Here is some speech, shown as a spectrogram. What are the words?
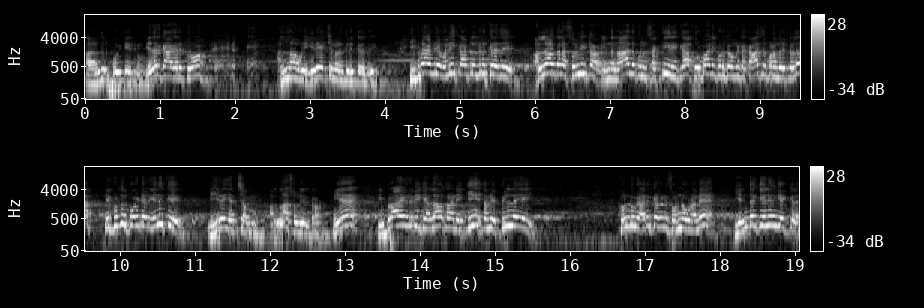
அதை அறுத்துட்டு போயிட்டே இருக்கும் எதற்காக இருக்கிறோம் அல்லாஹ்வுடைய இறைச்சம் எனக்கு இருக்கிறது. இப்ராஹிமுடைய வழிகாட்டல் இருக்கிறது. அல்லாஹ் தலா சொல்லிட்டான் இந்த நாளுக்கு உனக்கு சக்தி இருக்கா? குர்பானி கொடுக்கவங்கிட்ட காசு பணம் இருக்கிறதா? நீ கொடுத்துட்டு போயிட்டே எதுக்கு? இரையச்சம். அல்லாஹ் சொல்லியிருக்கிறான். ஏன்? இப்ராஹிம் நபிக்கு அல்லாஹ் தலா நீக்கி தன்னுடைய பிள்ளையை கொண்டு போய் அறுக்க சொன்ன உடனே எந்த கேள்வியும் கேட்கல.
